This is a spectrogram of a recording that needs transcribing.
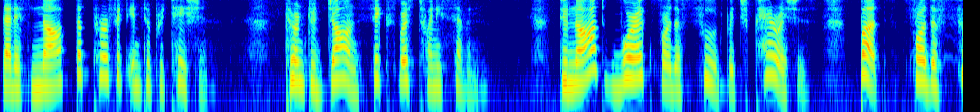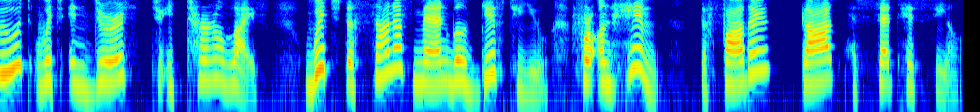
that is not the perfect interpretation. Turn to John 6, verse 27. Do not work for the food which perishes, but for the food which endures to eternal life, which the Son of Man will give to you, for on him the Father God has set his seal.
